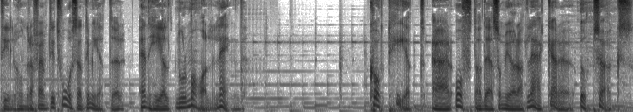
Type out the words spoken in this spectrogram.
till 152 cm en helt normal längd. Korthet är ofta det som gör att läkare uppsöks.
